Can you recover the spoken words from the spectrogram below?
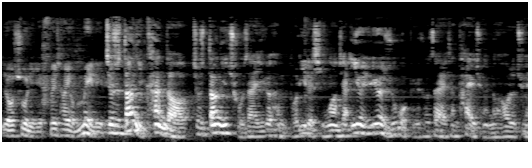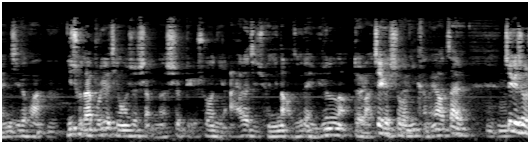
柔术里非常有魅力的。就是当你看到，就是当你处在一个很不利的情况下，因为因为如果比如说在像泰拳的话或者拳击的话，你处在不利的情况是什么呢？是比如说你挨了几拳，你脑子有点晕了，对吧？这个时候你可能要再，这个时候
